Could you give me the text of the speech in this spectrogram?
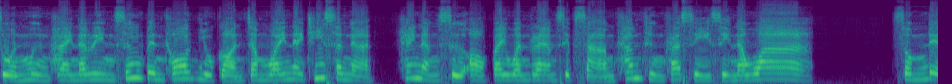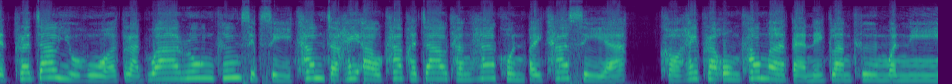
สวนหมื่นภายนรินซึ่งเป็นโทษอยู่ก่อนจำไว้ในที่สงัด ให้หนังสือออกไปวันแรมสิบสามค่ำถึงพระศรีสินว่า สมเด็จพระเจ้าอยู่หัวตรัสว่ารุ่งขึ้นสิบสี่ค่ำจะให้เอาข้าพเจ้าทั้งห้าคนไปฆ่าเสีย ขอให้พระองค์เข้ามาแต่ในกลางคืนวันนี้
